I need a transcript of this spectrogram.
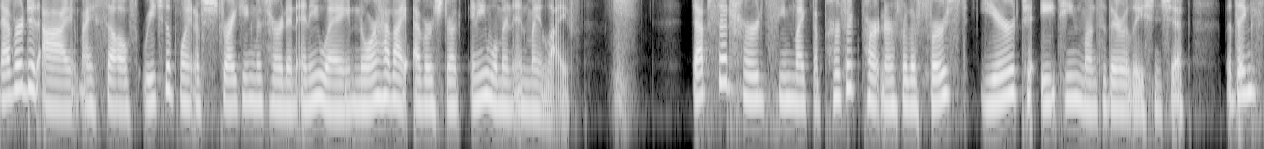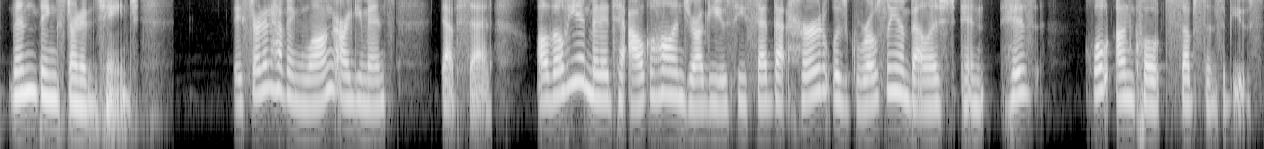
Never did I, myself, reach the point of striking Miss Heard in any way, nor have I ever struck any woman in my life. Depp said Heard seemed like the perfect partner for the first year to 18 months of their relationship, but things, then things started to change. They started having long arguments, Depp said. Although he admitted to alcohol and drug use, he said that Heard was grossly embellished in his quote unquote substance abuse.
